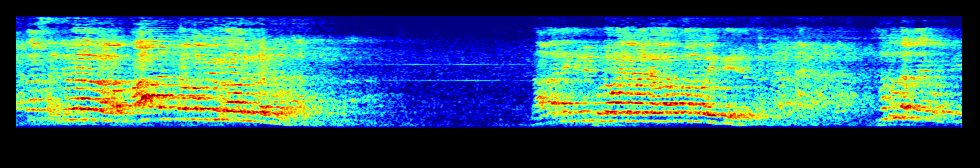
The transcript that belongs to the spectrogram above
आता संजूला बघा उडावर फुलं माझ्या मला माहिती आहे. समजून जात गोष्टी.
